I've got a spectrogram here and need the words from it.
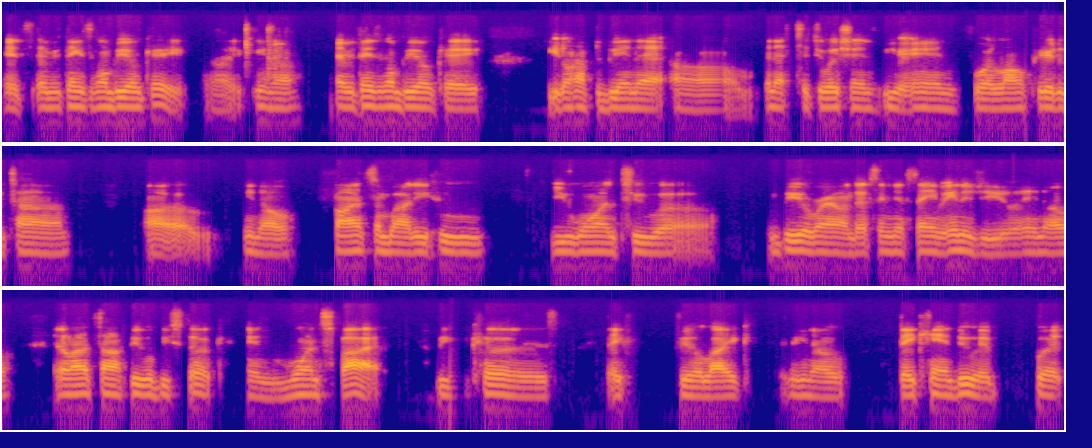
it's everything's gonna be okay like you know everything's gonna be okay you don't have to be in that um in that situation you're in for a long period of time uh you know find somebody who you want to uh be around that's in the same energy you know and a lot of times people be stuck in one spot because they feel like you know they can't do it. But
